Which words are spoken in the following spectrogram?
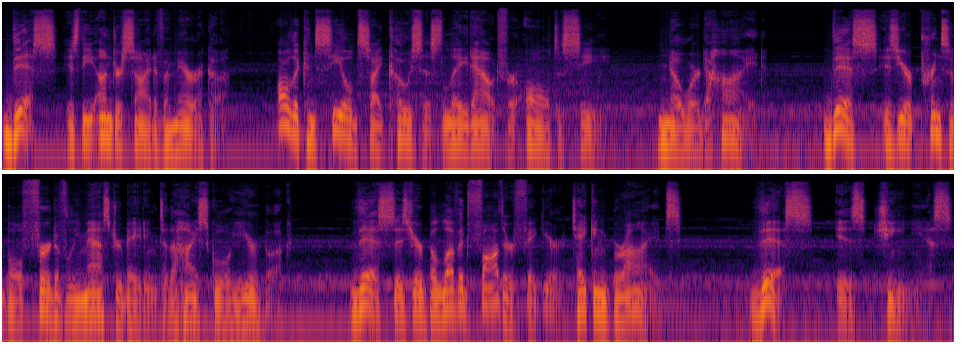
This is the underside of America. All the concealed psychosis laid out for all to see. Nowhere to hide. This is your principal furtively masturbating to the high school yearbook. This is your beloved father figure taking bribes. This is genius.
